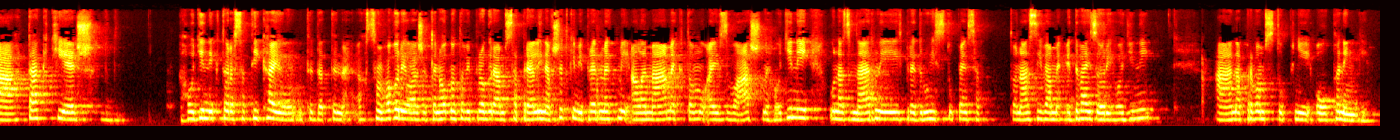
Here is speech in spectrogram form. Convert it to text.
A taktiež hodiny, ktoré sa týkajú, teda ten, som hovorila, že ten hodnotový program sa prelína všetkými predmetmi, ale máme k tomu aj zvláštne hodiny. U nás v Nárni pre druhý stupeň sa to nazývame advisory hodiny a na prvom stupni openingy.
